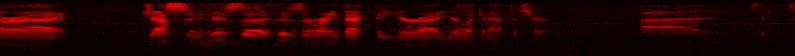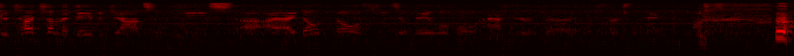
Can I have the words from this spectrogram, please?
All right, Justin, who's the who's the running back that you're uh, you're looking at this year? Uh, to, to touch on the David Johnson piece, uh, I, I don't know if he's available after the, the first pick, honestly. um,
